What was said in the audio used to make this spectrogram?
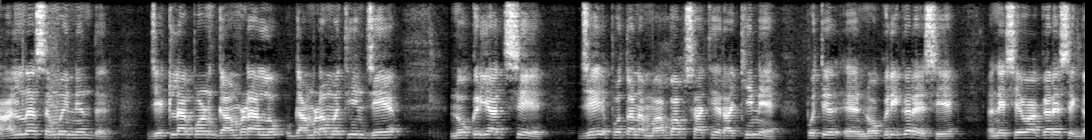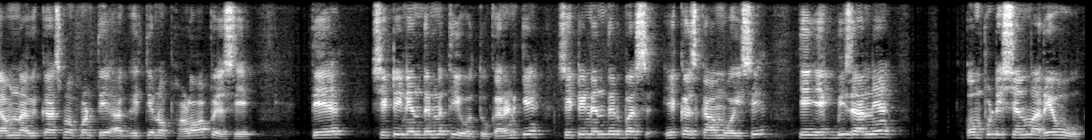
હાલના સમયની અંદર જેટલા પણ ગામડા ગામડામાંથી જે નોકરિયાત છે જે પોતાના મા બાપ સાથે રાખીને પોતે નોકરી કરે છે અને સેવા કરે છે. ગામના વિકાસમાં પણ તે અગત્યનો ફાળો આપે છે. તે સિટીની અંદર નથી હોતું, કારણ કે સિટીની અંદર બસ એક જ કામ હોય છે કે એકબીજાને કોમ્પિટિશનમાં રહેવું.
